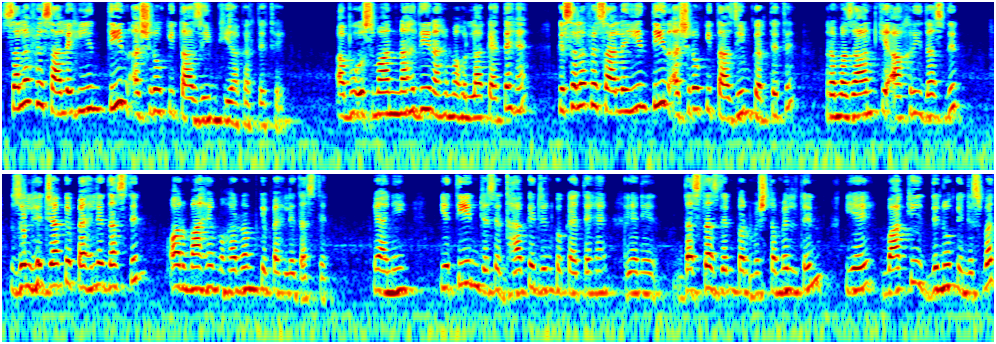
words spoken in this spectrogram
سلف صالحین تین اشروں کی تعظیم کیا کرتے تھے۔ ابو عثمان نہدی رحم اللہ کہتے ہیں کہ سلف صالحین تین اشروں کی تعظیم کرتے تھے، رمضان کے آخری دس دن، ذوالحجہ کے پہلے دس دن اور ماہ محرم کے پہلے دس دن۔ یعنی یہ تین جیسے دھاکے جن کو کہتے ہیں یعنی دس دس دن پر مشتمل دن، یہ باقی دنوں کی نسبت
